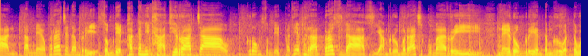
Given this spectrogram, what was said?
ารตามแนวพระราชดำริ สมเด็จพระกนิษฐาธิราชเจ้ากรมสมเด็จพระเทพรัตนราชสุดา สยามบรมราชกุมารี ในโรงเรียนตำรวจตะเว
